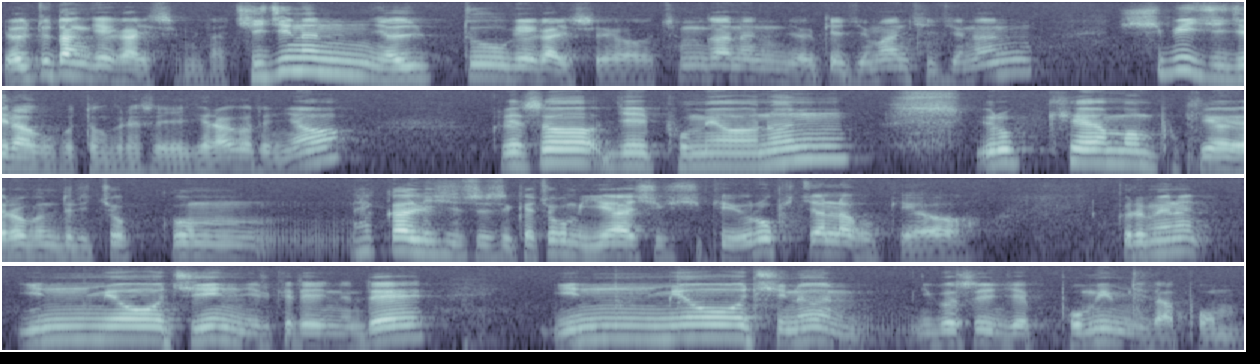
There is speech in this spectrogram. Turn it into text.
12단계가 있습니다. 지지는 12개가 있어요. 천간은 10개지만 지지는 12지지라고 보통 그래서 얘기를 하거든요. 그래서 이제 보면은 이렇게 한번 볼게요. 여러분들이 조금 헷갈리실 수 있으니까 조금 이해하시기 쉽게 이렇게 잘라 볼게요. 그러면은 인묘진 이렇게 되어 있는데 인묘진은 이것은 이제 봄입니다. 봄.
